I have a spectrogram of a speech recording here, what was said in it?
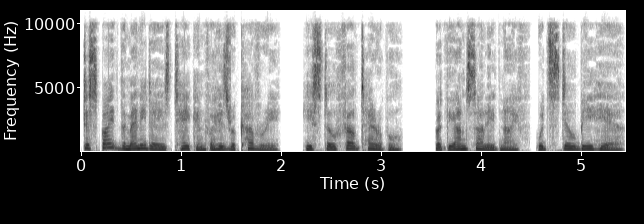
Despite the many days taken for his recovery, he still felt terrible. But the unsullied knife would still be here,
